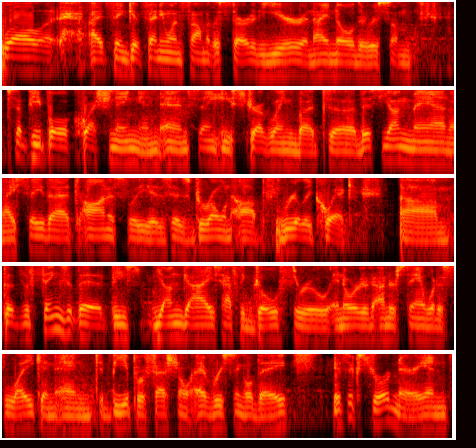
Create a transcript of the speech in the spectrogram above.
Well, I think if anyone saw him at the start of the year, and I know there was some some people questioning and, and saying he's struggling, but uh, this young man, and I say that honestly, is has grown up really quick. Um, the, the things that the, these young guys have to go through in order to understand what it's like and, and to be a professional every single day, it's extraordinary. And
